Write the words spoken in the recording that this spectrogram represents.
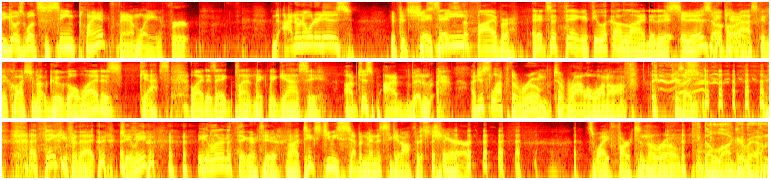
He goes, "Well, it's the same plant family." For I don't know what it is. If it's just me, it's the fiber. It's a thing. If you look online, it is. It- it is? People Okay. are asking the question on Google. Why does gas? Why does eggplant make me gassy? I've just I've been I just left the room to rattle one off because I Uh, thank you for that, Jimmy. you can learn a thing or two. well, it takes Jimmy seven minutes to get off his chair. That's why he farts in the room. The Locker Room,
